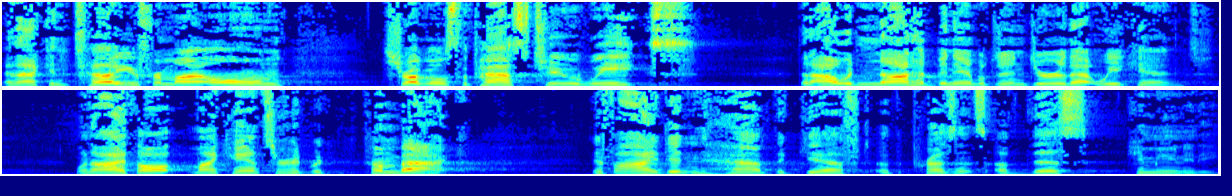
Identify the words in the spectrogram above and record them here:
And I can tell you from my own struggles the past two weeks that I would not have been able to endure that weekend when I thought my cancer had come back if I didn't have the gift of the presence of this community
